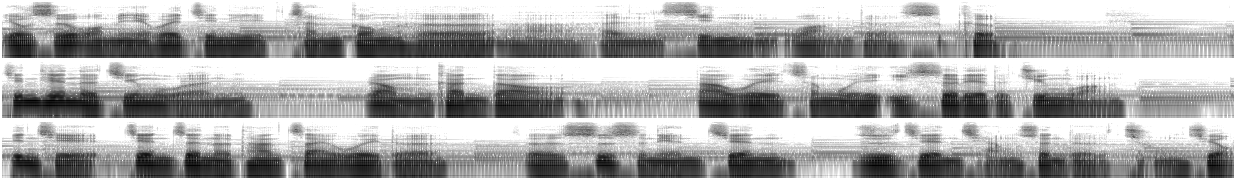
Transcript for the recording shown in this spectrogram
有时我们也会经历成功和啊很兴旺的时刻。今天的经文让我们看到大卫成为以色列的君王。并且见证了他在位的这四十年间日渐强盛的成就。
